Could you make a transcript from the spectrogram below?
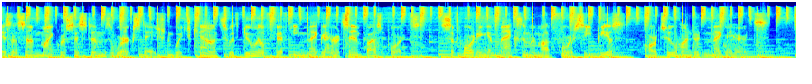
is a Sun Microsystems workstation which counts with dual 50 MHz M-bus ports, supporting a maximum of 4 CPUs, or 200 MHz.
